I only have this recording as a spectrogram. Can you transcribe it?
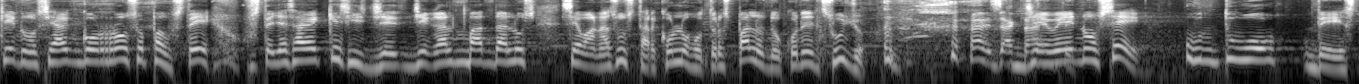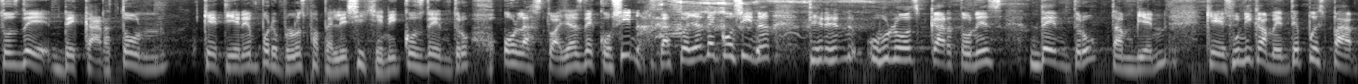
Que no sea engorroso para usted. Usted ya sabe que si lle- llegan vándalos se van a asustar con los otros palos, no con el suyo. Exactamente. Lleve, no sé, un tubo de estos de, de cartón que tienen, por ejemplo, los papeles higiénicos dentro o las toallas de cocina. Las toallas de cocina tienen unos cartones dentro también, que es únicamente pues para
